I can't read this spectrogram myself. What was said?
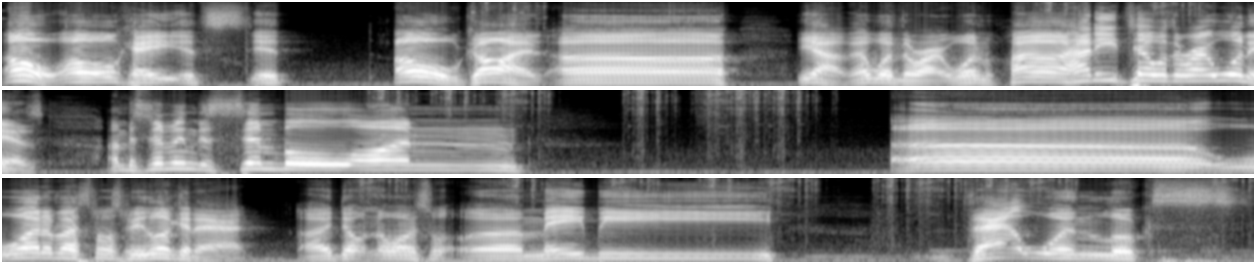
Oh, oh, okay, it's, it, oh, God, uh, yeah, that wasn't the right one. Uh, how do you tell what the right one is? I'm assuming the symbol on, uh, what am I supposed to be looking at? I don't know what I'm supposed, uh, maybe that one looks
